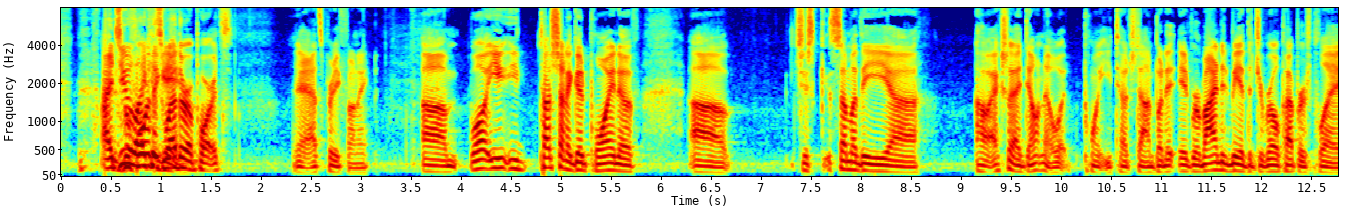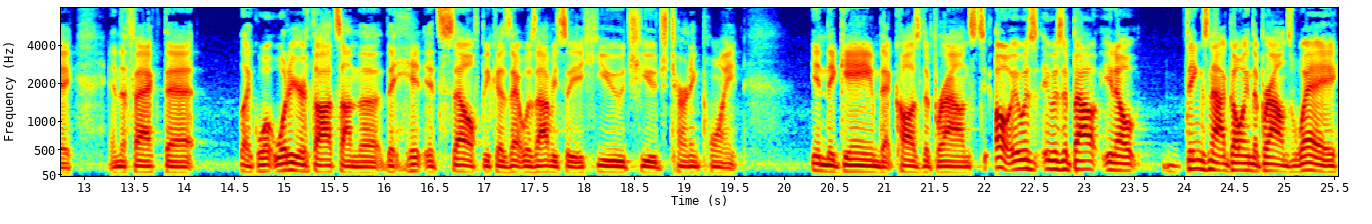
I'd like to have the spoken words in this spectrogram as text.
I do like his weather reports. Yeah, that's pretty funny. Um, well, you, you touched on a good point of uh, just some of the. Uh, oh, actually, I don't know what point you touched on, but it, it reminded me of the Jabril Peppers play and the fact that, like, what what are your thoughts on the the hit itself? Because that was obviously a huge, huge turning point in the game that caused the Browns to. Oh, it was it was about you know things not going the Browns' way,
